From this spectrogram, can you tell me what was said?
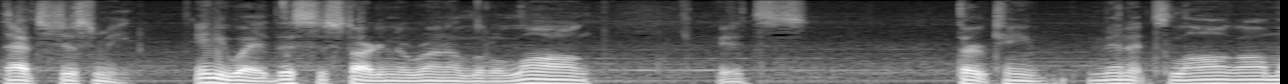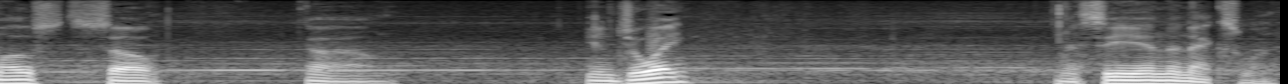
that's just me. Anyway, this is starting to run a little long. It's 13 minutes long almost. So um, enjoy. And see you in the next one.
